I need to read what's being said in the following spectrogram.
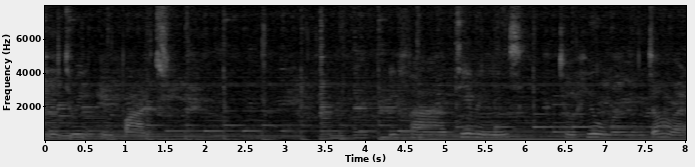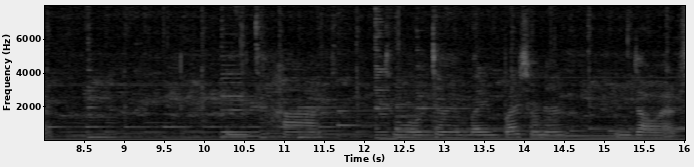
it will impact if activities to human endeavor it had to obtain very personal endeavors.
